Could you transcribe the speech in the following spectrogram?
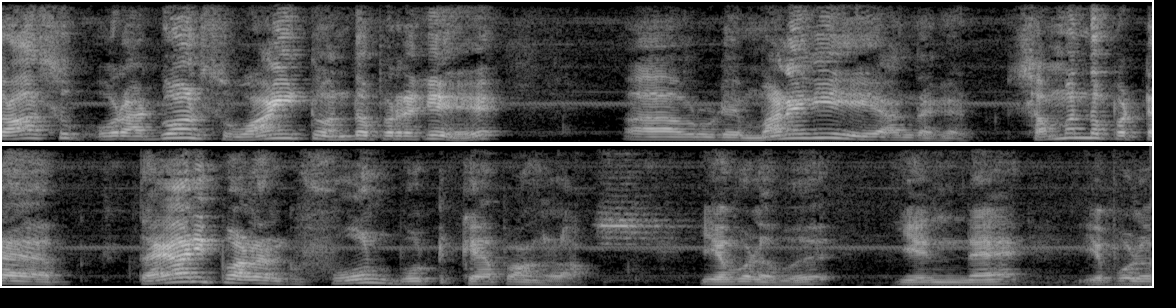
காசு ஒரு அட்வான்ஸ் வாங்கிட்டு வந்த பிறகு அவருடைய மனைவி அந்த சம்பந்தப்பட்ட தயாரிப்பாளருக்கு ஃபோன் போட்டு கேட்பாங்களாம் எவ்வளவு என்ன எவ்வளோ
